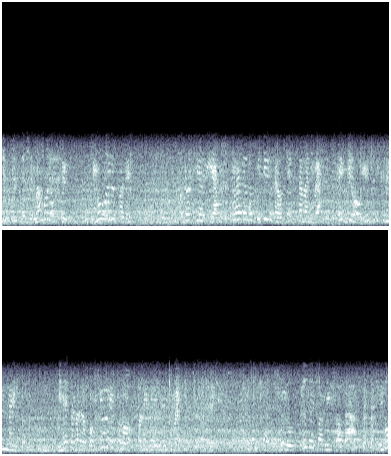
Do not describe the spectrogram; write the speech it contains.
でも結婚してるまもなく京丸湖です。お年寄りや体の不自由なお客様には席をお譲りください。皆様のご協力をお願いいたします。We will soon make a restart at 下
